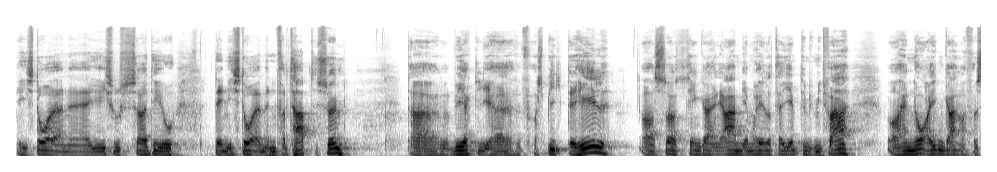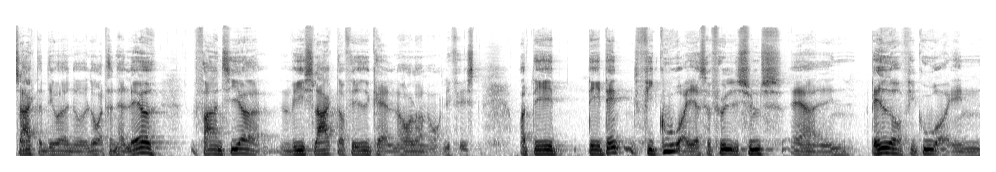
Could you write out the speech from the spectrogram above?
historierne af Jesus, så er det jo den historie med den fortabte søn, der virkelig har forspildt det hele, og så tænker han, ja, jeg må hellere tage hjem til min far, og han når ikke engang at få sagt, at det var noget lort, han havde lavet. Faren siger, vi slagter fedekallen og holder en ordentlig fest. Og det, det er den figur, jeg selvfølgelig synes er en bedre figur end,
